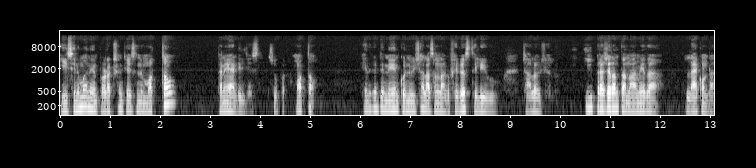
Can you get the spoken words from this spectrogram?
ఈ సినిమా నేను ప్రొడక్షన్ చేసింది మొత్తం తనే హ్యాండిల్ చేసింది. సూపర్ మొత్తం. ఎందుకంటే నేను కొన్ని విషయాలు అసలు నాకు ఫిగర్స్ తెలియవు. చాలా విషయాలు. ఈ ప్రెషర్ అంతా నా మీద లేకుండా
